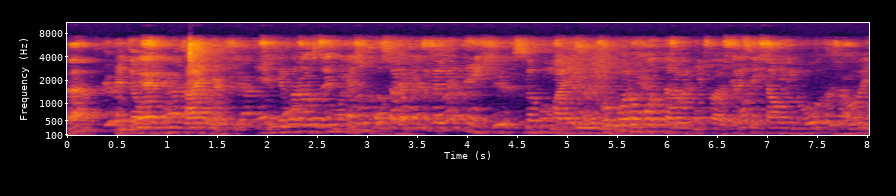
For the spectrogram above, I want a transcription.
Hã? Então, É, timer. É, demorou uns 10 minutos. Não funciona muito bem, mas tem. Preciso arrumar. Eu vou pôr um botão aqui pra acrescentar um minuto, dois.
